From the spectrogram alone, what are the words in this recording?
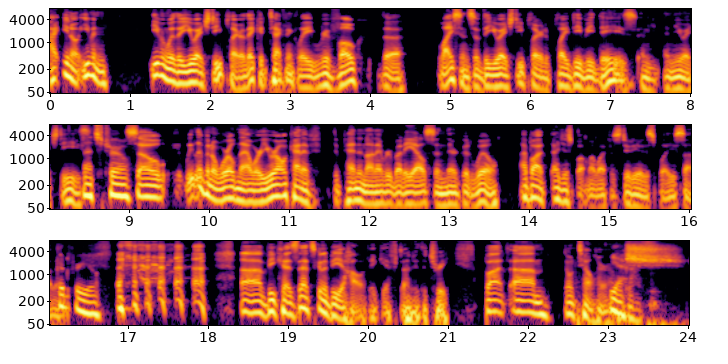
I, you know, even even with a UHD player, they could technically revoke the license of the UHD player to play DVDs and, and UHDs. That's true. So we live in a world now where you're all kind of dependent on everybody else and their goodwill. I bought, I just bought my wife a studio display. You saw that. Good for you. uh, because that's going to be a holiday gift under the tree. But um, don't tell her. Yeah, Oh, Shh.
